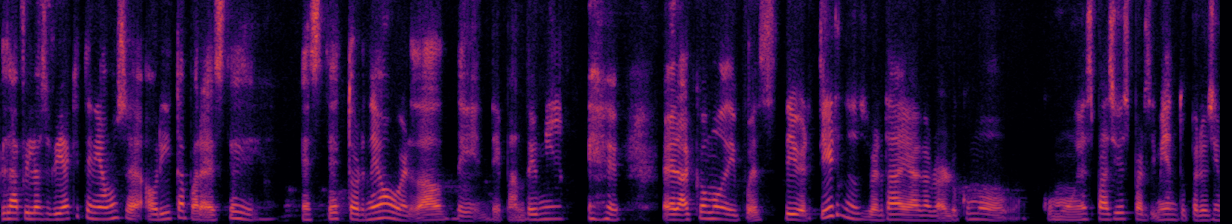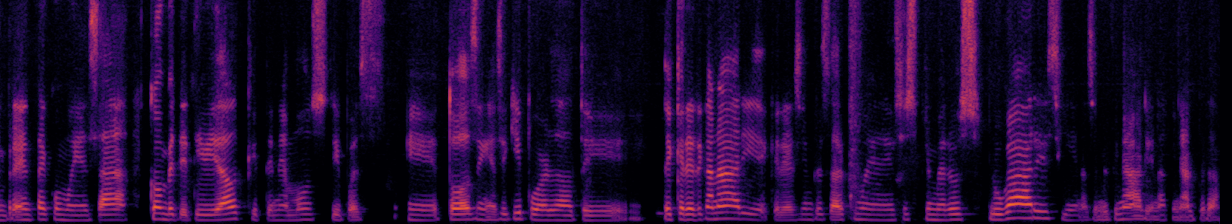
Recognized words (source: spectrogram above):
la filosofía que teníamos ahorita para este, este torneo, ¿verdad? De, de pandemia era como de pues divertirnos, ¿verdad? Y agarrarlo como, como un espacio de esparcimiento, pero siempre entra como esa competitividad que tenemos y pues eh, todos en ese equipo, ¿verdad? De, de, querer ganar y de querer siempre estar como en esos primeros lugares y en la semifinal y en la final, ¿verdad?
